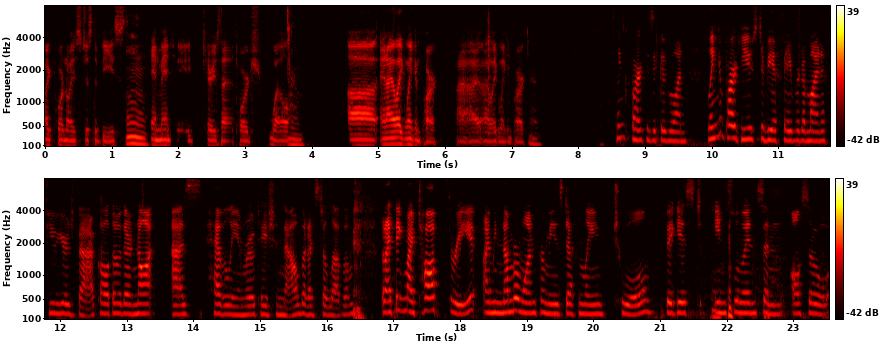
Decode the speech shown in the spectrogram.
Mike Portnoy's just a beast, Mm. and Mangini carries that torch well. Mm. Uh, and I like Linkin Park. I, I, I like Linkin Park. Yeah. Linkin Park is a good one. Linkin Park used to be a favorite of mine a few years back, although they're not as heavily in rotation now, but I still love them. But I think my top three, I mean, number one for me is definitely Tool, biggest influence, and also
